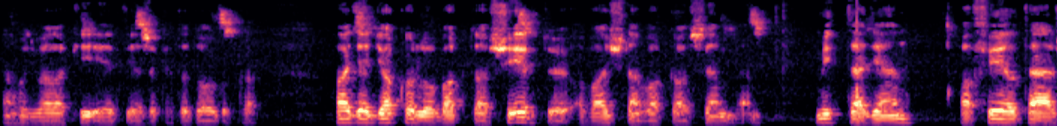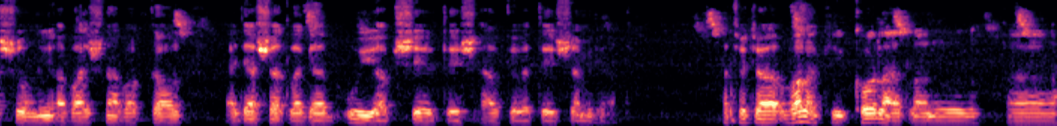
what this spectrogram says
hogy valaki érti ezeket a dolgokat. Ha egy gyakorló bakta sértő a vajsnavakkal szemben, mit tegyen, ha fél társulni a vajsnavakkal egy esetlegebb újabb sértés elkövetése miatt? Hát, hogyha valaki korlátlanul uh,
